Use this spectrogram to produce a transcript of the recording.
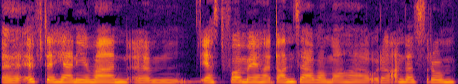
äh, öfter hernehmen, ähm, erst vorher, dann sauber machen oder andersrum.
